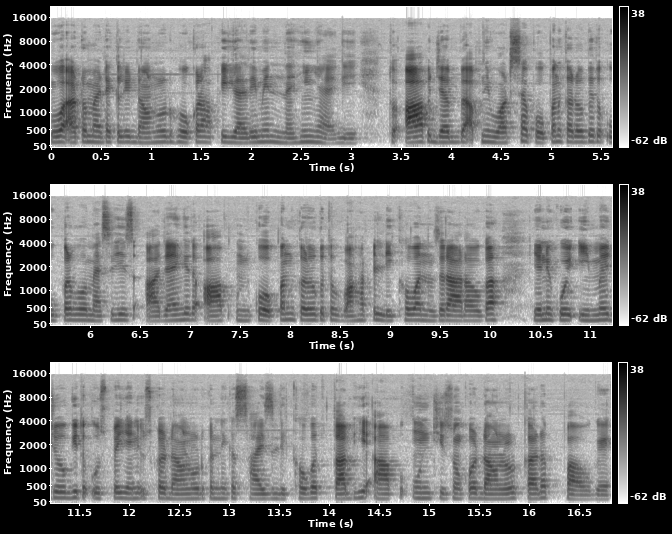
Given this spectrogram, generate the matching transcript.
वो ऑटोमेटिकली डाउनलोड होकर आपकी गैलरी में नहीं आएगी। तो आप जब अपनी व्हाट्सएप ओपन करोगे तो ऊपर वो मैसेजेस आ जाएँगे तो आप उनको ओपन करोगे तो वहाँ पे लिखा हुआ नज़र आ रहा होगा। यानी कोई इमेज होगी तो उस पर यानी उसका डाउनलोड करने का साइज़ लिखा होगा तो तभी आप उन चीज़ों को डाउनलोड कर पाओगे।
